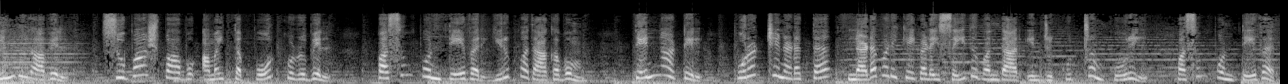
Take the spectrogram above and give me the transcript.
இந்தியாவில் சுபாஷ் பாபு அமைத்த போர்க்குழுவில் பசும்பொன் தேவர் இருப்பதாகவும் தென்னாட்டில் புரட்சி நடத்த நடவடிக்கைகளை செய்து வந்தார் என்று குற்றம் கூறி பசும்பொன் தேவர்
